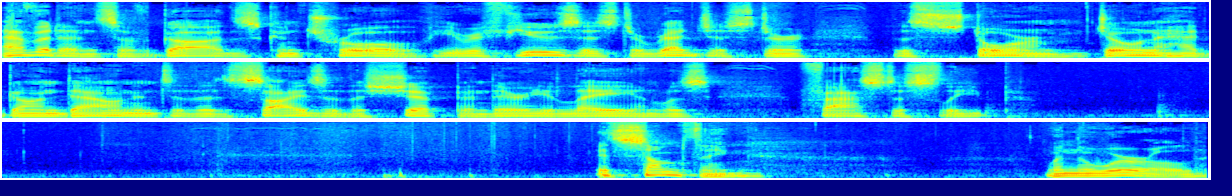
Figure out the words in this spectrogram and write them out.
evidence of God's control. He refuses to register the storm. Jonah had gone down into the sides of the ship, and there he lay and was fast asleep. It's something when the world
